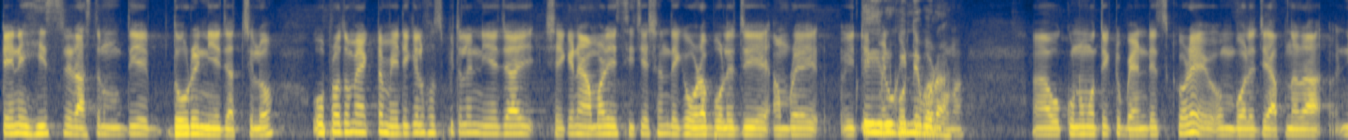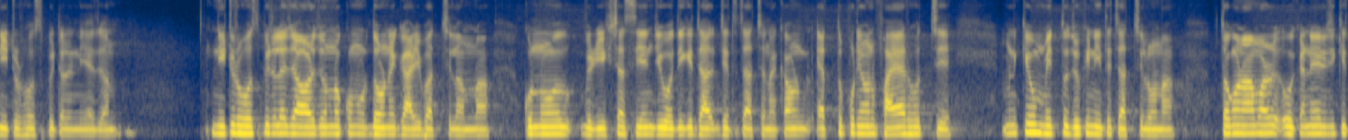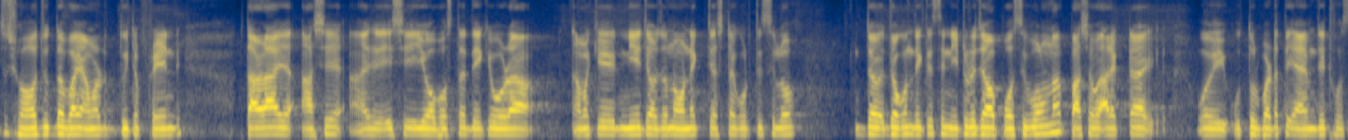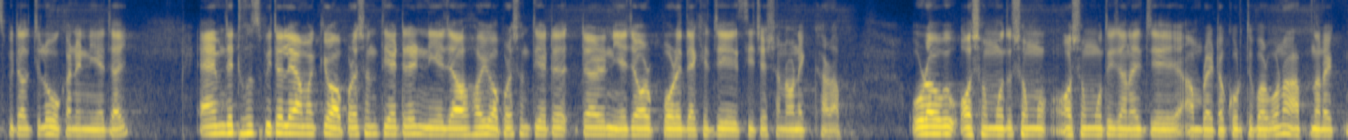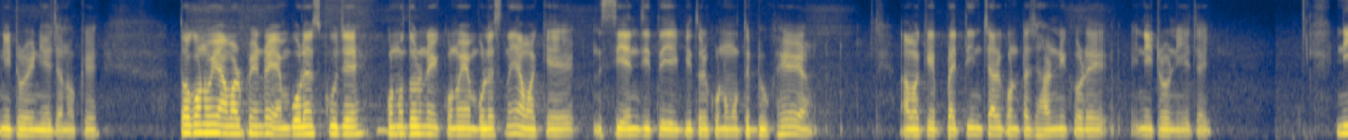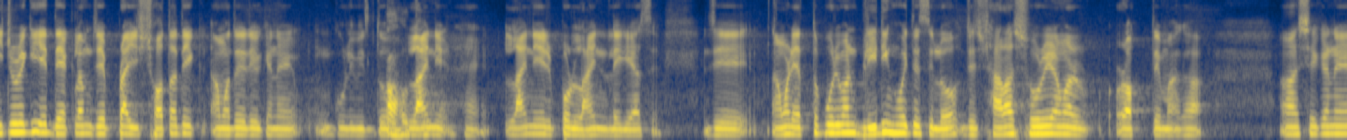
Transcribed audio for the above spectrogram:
টেনে হিসড়ে রাস্তার দিয়ে দৌড়ে নিয়ে যাচ্ছিল। ও প্রথমে একটা মেডিকেল হসপিটালে নিয়ে যায় সেখানে আমার এই সিচুয়েশন দেখে ওরা বলে যে আমরা এই ট্রিটমেন্ট করতে পারব না। ও কোনো মতে একটু ব্যান্ডেজ করে ও বলে যে আপনারা নিটুর হসপিটালে নিয়ে যান। নিটুর হসপিটালে যাওয়ার জন্য কোনো ধরনের গাড়ি পাচ্ছিলাম না। কোনো রিক্সা সিএনজি ওইদিকে যা- যেতে চাচ্ছে না কারণ এত পরিমাণ ফায়ার হচ্ছে মানে কেউ মৃত্যু ঝুঁকি নিতে চাচ্ছিল না। তখন আমার ওইখানে যে কিছু সহযোদ্ধা ভাই আমার দুইটা ফ্রেন্ড তারা আসে, এসে এই অবস্থা দেখে ওরা আমাকে নিয়ে যাওয়ার জন্য অনেক চেষ্টা করতেছিল। যখন দেখতেছে নিটুরে যাওয়া পসিবল না, পাশাপাশি আরেকটা ওই উত্তরপাড়াতে এমজেড হসপিটাল ছিল, ওখানে নিয়ে যায় এমজেড হসপিটালে আমাকে অপারেশন থিয়েটারে নিয়ে যাওয়া হয়। অপারেশন থিয়েটারে নিয়ে যাওয়ার পরে দেখে যে সিচুয়েশান অনেক খারাপ। ওরাও অসম্মতি সম্ম- অসম্মতি জানায় যে আমরা এটা করতে পারব না, আপনারা নিটোরে নিয়ে যান ওকে। তখন ওই আমার ফ্রেন্ডরা অ্যাম্বুলেন্স খুঁজে কোনো ধরনের কোনো অ্যাম্বুলেন্স নেই আমাকে সিএনজিতে এই ভিতরে কোনো মতে ঢুকে আমাকে প্রায় তিন চার ঘণ্টা জার্নি করে নিটোরে নিয়ে যায়। নিটোরে গিয়ে দেখলাম যে প্রায় শতাধিক আমাদের এখানে গুলিবিদ্ধ। লাইনের হ্যাঁ লাইনের পর লাইন লেগে আছে। যে আমার এত পরিমাণ ব্লিডিং হইতেছিল যে সারা শরীর আমার রক্তে মাখা। সেখানে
